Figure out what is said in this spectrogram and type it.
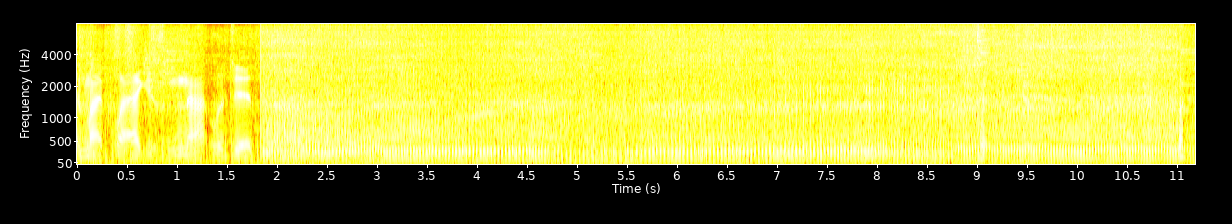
and my flag is not legit.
